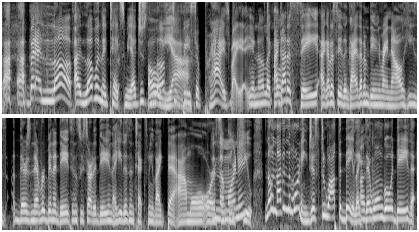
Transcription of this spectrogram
but I love, I love when they text me. I just Oh, love yeah. to be surprised by it. You know, like I oh, gotta say, I gotta say, the guy that I'm dating right now, he's there's never been a day since we started dating that he doesn't text me like that amo or In the something morning? cute. No, not in the morning, just throughout the day. Like there won't go a day that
